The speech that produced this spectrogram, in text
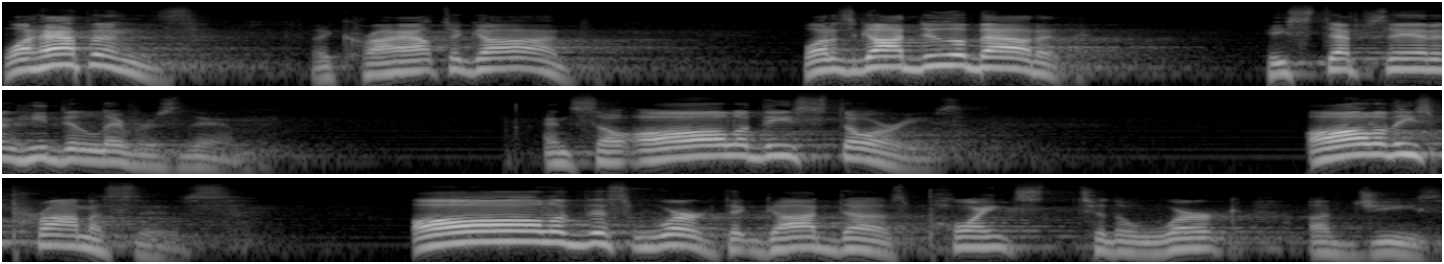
What happens? They cry out to God. What does God do about it? He steps in and he delivers them. And so, all of these stories, all of these promises, all of this work that God does points to the work of Jesus.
